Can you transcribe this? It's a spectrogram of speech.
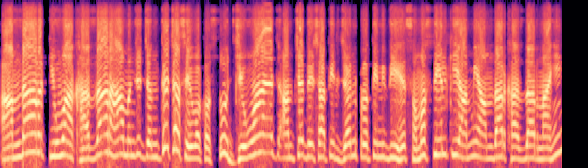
आमदार किंवा खासदार हा म्हणजे जनतेचा सेवक असतो. जेव्हा आमच्या देशातील जनप्रतिनिधी हे समजतील की आम्ही आमदार खासदार नाही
